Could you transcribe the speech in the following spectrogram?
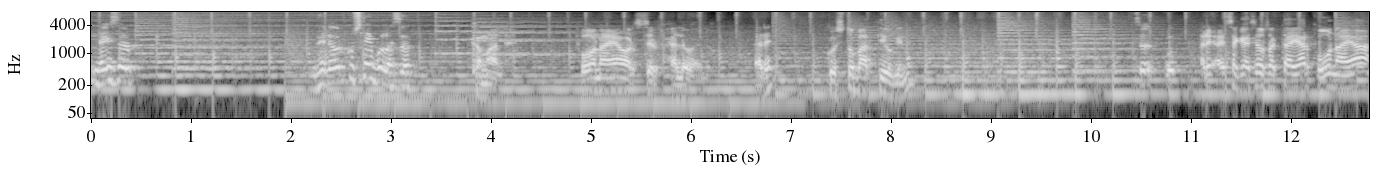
नहीं सर। मैंने और कुछ नहीं बोला सर। कमाल है। फ़ोन आया और सिर्फ़ हेलो हेलो। अरे कुछ तो बात की होगी ना? सर वो अरे ऐसा कैसे हो सकता है यार? फ़ोन आया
